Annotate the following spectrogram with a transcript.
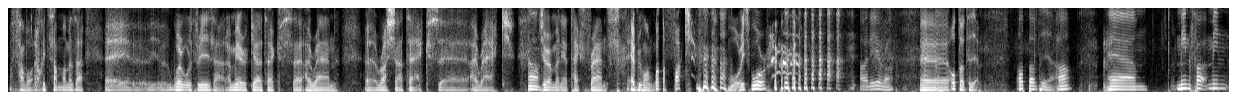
vad fan var det? Skitsamma men så här. Eh, World War 3 så här. America attacks eh, Iran. Eh, Russia attacks Iraq. Ja. Germany attacks France. Everyone, what the fuck? war is war. ja, det är bra. Eh, 8 av 10. 8 av 10, ja. Ehm, min, fa min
